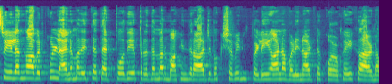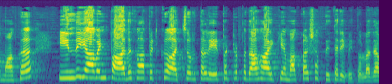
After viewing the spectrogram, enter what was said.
ஸ்ரீலங்காவிற்குள் அனுமதித்த தற்போதைய பிரதமர் மஹிந்த ராஜபக்ஷவின் பிழையான வெளிநாட்டு கொள்கை காரணமாக இந்தியாவின் பாதுகாப்பிற்கு அச்சுறுத்தல் ஏற்பட்டிருப்பதாக ஐக்கிய மக்கள் சக்தி தெரிவித்துள்ளது.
